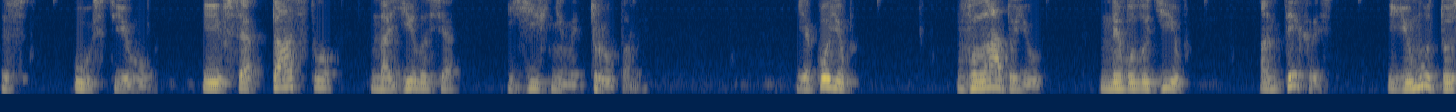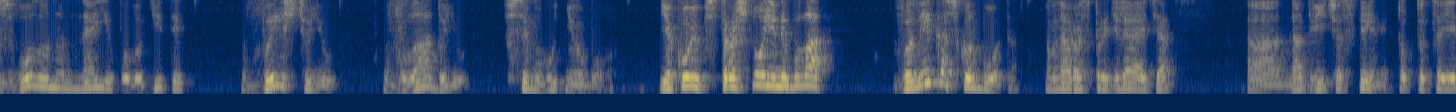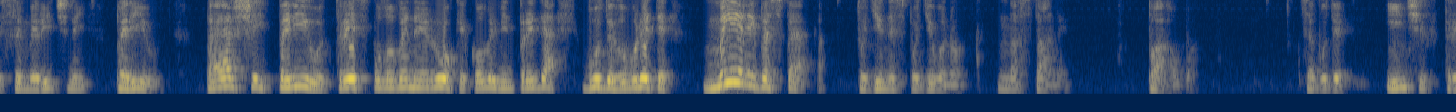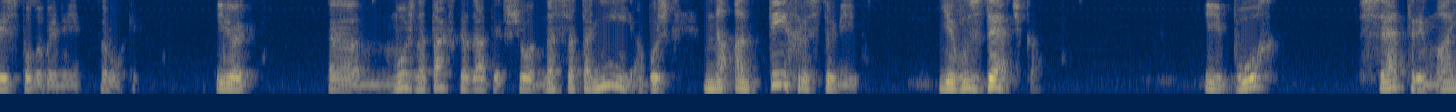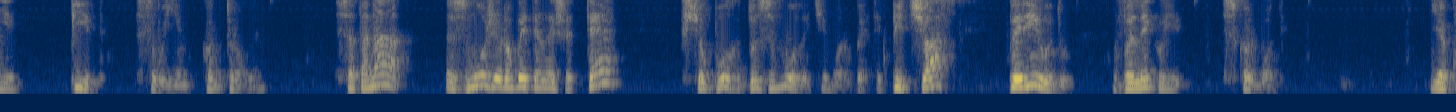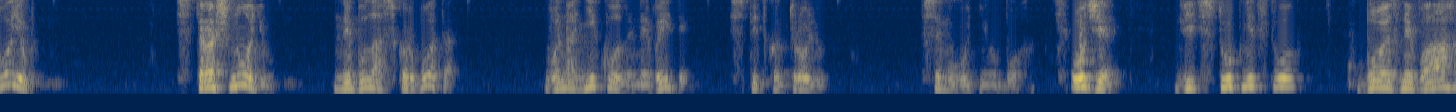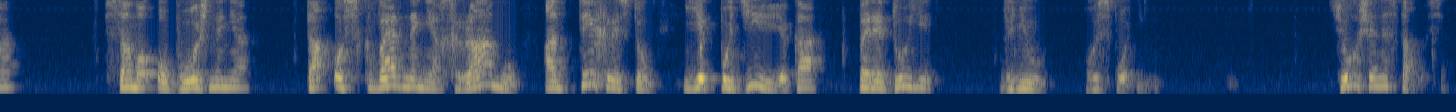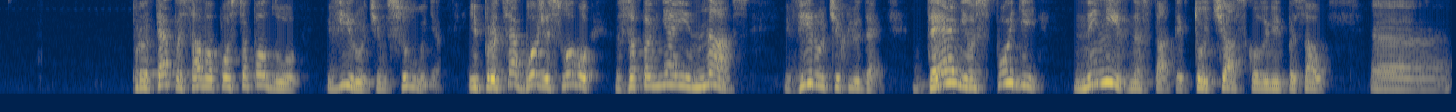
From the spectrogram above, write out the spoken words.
з уст його, і все птацтво наїлося їхніми трупами. Якою б владою не володів Антихрист, йому дозволено нею володіти вищою владою всемогутнього Бога. Якою б страшною не була велика скорбота, вона розподіляється на дві частини, тобто це є семирічний період. Перший період, три з половиною роки, коли він прийде, буде говорити мир і безпека, тоді несподівано настане пагуба. Це буде інших три з половиною роки. І е, можна так сказати, що на сатані або ж на антихристові є вуздечка. І Бог все тримає під своїм контролем. Сатана зможе робити лише те, що Бог дозволить йому робити під час періоду великої скорботи. Якою б страшною не була скорбота, вона ніколи не вийде з-під контролю всемогутнього Бога. Отже, відступництво, богозневага, самообожнення та осквернення храму антихристом є подією, яка передує Дню Господньому. Цього ще не сталося. Проте писав апостол Павло, віруючим в Солунях. І про це Боже Слово запевняє нас, віруючих людей. День Господній не міг настати в той час, коли він писав е,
